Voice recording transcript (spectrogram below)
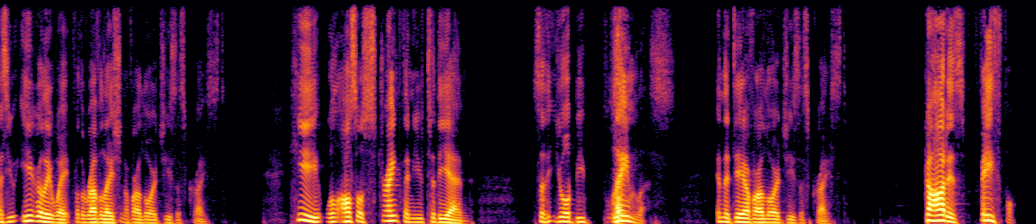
as you eagerly wait for the revelation of our Lord Jesus Christ. He will also strengthen you to the end, so that you will be blameless in the day of our Lord Jesus Christ. God is faithful.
